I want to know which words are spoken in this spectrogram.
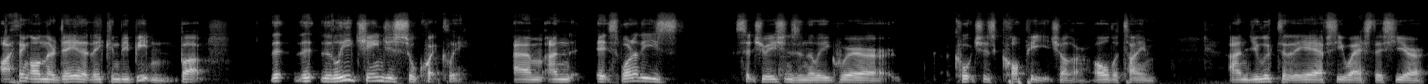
I think on their day that they can be beaten, but the, the, the league changes so quickly um, and it's one of these situations in the league where coaches copy each other all the time. And you looked at the AFC West this year,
